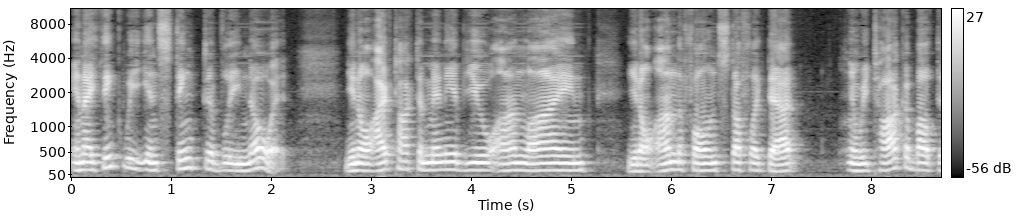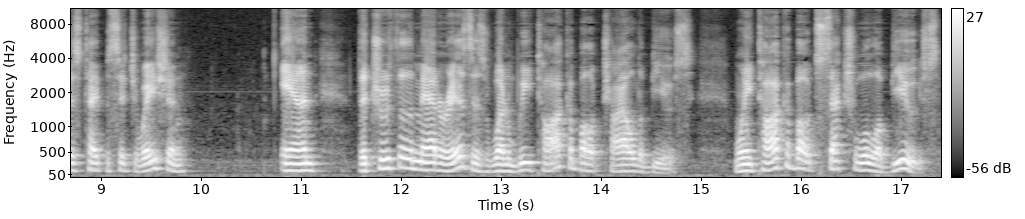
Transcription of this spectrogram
And I think we instinctively know it. You know, I've talked to many of you online, you know, on the phone, stuff like that. And we talk about this type of situation. And the truth of the matter is, is when we talk about child abuse, when we talk about sexual abuse,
